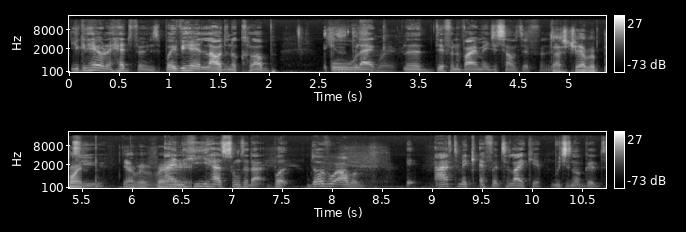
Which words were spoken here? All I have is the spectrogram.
you can hear it on headphones, but if you hear it loud in a club It gives a or like different in a different environment, it just sounds different That's true. You have a point. you. You have a very. and he has songs like that. But the overall album, I have to make effort to like it, which is not good.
